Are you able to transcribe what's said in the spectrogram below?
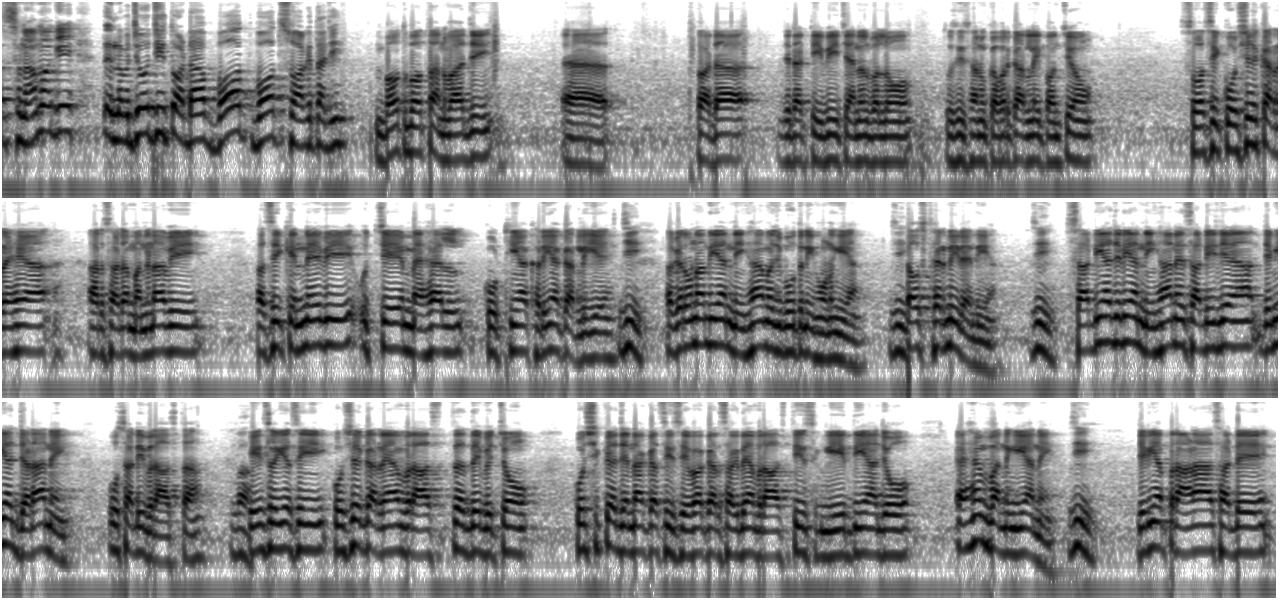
ਸੁਣਾਵਾਂਗੇ। ਤੇ ਨਵਜੋਤ ਜੀ, ਤੁਹਾਡਾ ਬਹੁਤ ਬਹੁਤ ਸਵਾਗਤ ਹੈ ਜੀ। ਬਹੁਤ ਬਹੁਤ ਧੰਨਵਾਦ ਜੀ। ਤੁਹਾਡਾ ਜਿਹੜਾ ਟੀਵੀ ਚੈਨਲ ਵੱਲੋਂ ਤੁਸੀਂ ਸਾਨੂੰ ਕਵਰ ਕਰਨ ਲਈ ਪਹੁੰਚੇ ਹੋ। ਸੋ ਅਸੀਂ ਕੋਸ਼ਿਸ਼ ਕਰ ਰਹੇ ਹਾਂ ਔਰ ਸਾਡਾ ਮੰਨਣਾ ਵੀ ਅਸੀਂ ਕਿੰਨੇ ਵੀ ਉੱਚੇ ਮਹਿਲ ਕੋਠੀਆਂ ਖੜੀਆਂ ਕਰ ਲਈਏ ਜੀ। ਅਗਰ ਉਹਨਾਂ ਦੀਆਂ ਨੀਹਾਂ ਮਜ਼ਬੂਤ ਨਹੀਂ ਹੋਣਗੀਆਂ ਜੀ। ਤਾਂ ਉਹ ਸਥਿਰ ਨਹੀਂ ਰਹਿੰਦੀਆਂ। ਜੀ। ਸਾਡੀਆਂ ਜਿਹੜੀਆਂ ਨੀਹਾਂ ਨੇ ਸਾਡੀ ਜਿਹੜੀਆਂ ਜਿਹੜੀਆਂ ਜੜ੍ਹਾਂ ਨੇ ਉਹ ਸਾਡੀ ਵਿਰਾਸਤ ਆ। ਵਾਹ। ਇਸ ਲਈ ਅਸੀਂ ਕੋਸ਼ਿਸ਼ ਕਰ ਰਹੇ ਹਾਂ ਵਿਰਾਸਤ ਦੇ ਵਿੱਚੋਂ ਕੁਝ ਕੁ ਜਿੰਨਾ ਕੁ ਅਸੀਂ ਸੇਵਾ ਕਰ ਸਕਦੇ ਹਾਂ ਵਿਰਾਸਤੀ ਸੰਗੀਤ ਦੀਆਂ ਜੋ ਅਹਿਮ ਵੰਨਗੀਆਂ ਨੇ ਜੀ। ਜਿਹੜੀਆਂ ਪੁਰਾਣਾ ਸਾਡੇ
